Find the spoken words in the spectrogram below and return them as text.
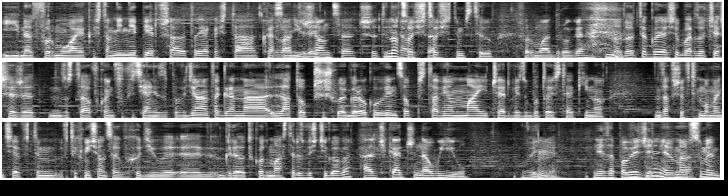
i nawet formuła jakaś tam, nie, nie pierwsza, ale to jakaś ta klasa niżej. 2000, 3000, No coś, coś w tym stylu. Formuła druga. No dlatego ja się bardzo cieszę, że została w końcu oficjalnie zapowiedziana ta gra na lato przyszłego roku, więc obstawiam maj, czerwiec, bo to jest taki no... Zawsze w tym momencie, w, tym, w tych miesiącach wychodziły y, gry od Codemasters wyścigowe. Ale ciekawe, czy na Wii U wyjdzie. Hmm. Nie zapowiedzieli Nie, nie, chyba. w sumie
